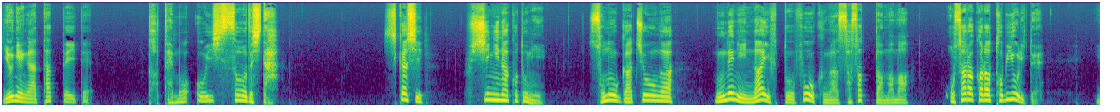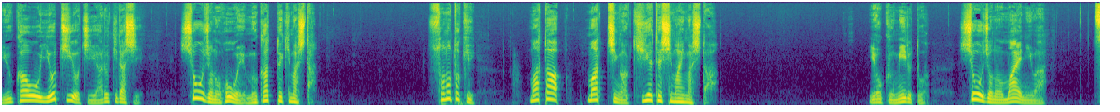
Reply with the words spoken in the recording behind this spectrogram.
湯気が立っていてとてもおいしそうでした。しかし不思議なことにそのガチョウが胸にナイフとフォークが刺さったままお皿から飛び降りて床をよちよち歩き出し少女の方へ向かってきました。その時またマッチが消えてしまいました。よく見ると少女の前には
